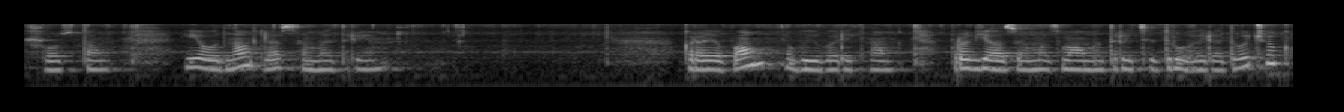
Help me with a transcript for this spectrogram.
шоста і одна для симетрії. Краєва виворітна. Пров'язуємо з вами 32 рядочок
